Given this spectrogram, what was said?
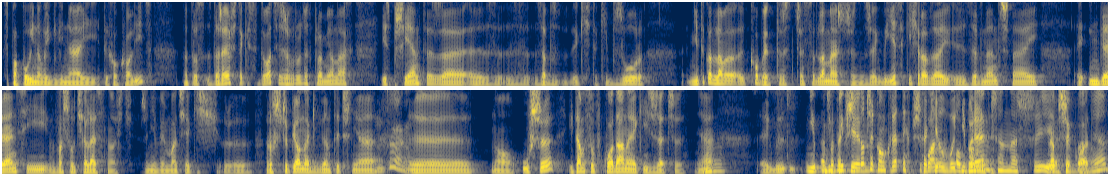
z Papui Nowej Gwinei i tych okolic, no to zdarzają się takie sytuacje, że w różnych plemionach jest przyjęte, że y, z, z, za jakiś taki wzór, nie tylko dla kobiet, też często dla mężczyzn, że jakby jest jakiś rodzaj y, zewnętrznej y, ingerencji w waszą cielesność, że nie wiem, macie jakieś rozszczepione gigantycznie No tak. no, uszy i tam są wkładane jakieś rzeczy, nie? Jakby nie, nie, nie takie- przytoczę konkretnych przykładów, bo ich nie pamiętam. na szyję Na przykład. Chyba?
